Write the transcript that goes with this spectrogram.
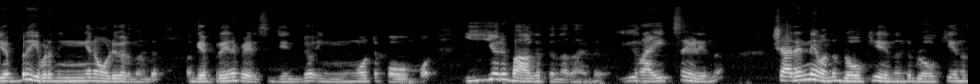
ഗബ്രി ഇവിടെ നിന്ന് ഇങ്ങനെ ഓടി വരുന്നുണ്ട്. ഗബ്രീനെ പേടിച്ച് ജിൻഡോ ഇങ്ങോട്ട് പോകുമ്പോൾ ഈ ഒരു ഭാഗത്ത് നിന്ന് അതായത് ഈ റൈറ്റ് സൈഡിൽ നിന്ന് ശരണ്യ വന്ന് ബ്ലോക്ക് ചെയ്യുന്നുണ്ട്. ബ്ലോക്ക് ചെയ്യുന്ന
